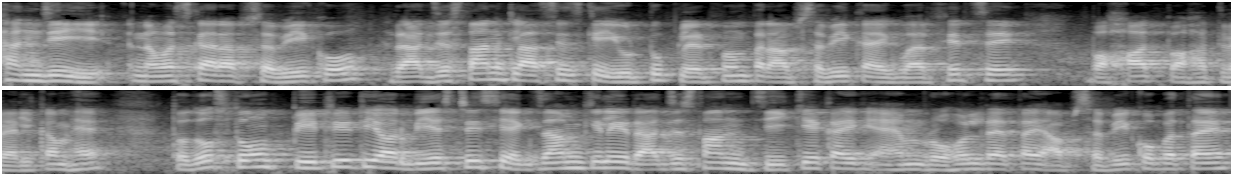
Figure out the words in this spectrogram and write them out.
हाँ जी, नमस्कार आप सभी को। राजस्थान क्लासेस के यूट्यूब प्लेटफॉर्म पर आप सभी का एक बार फिर से बहुत बहुत वेलकम है। तो दोस्तों पीटीटी और बीएसटीसी एग्ज़ाम के लिए राजस्थान जीके का एक अहम रोल रहता है, आप सभी को है।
